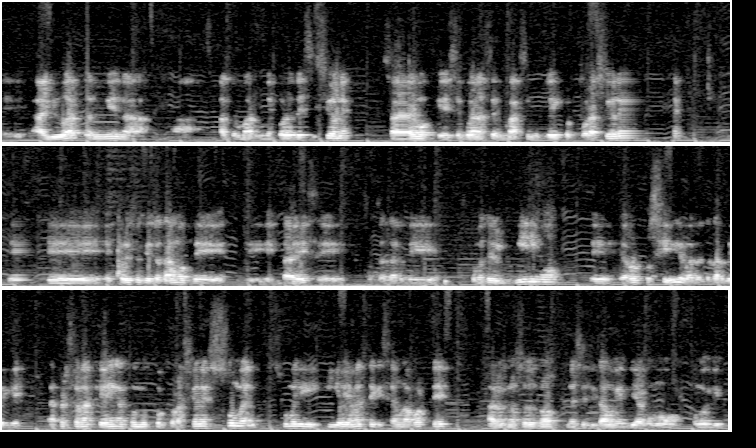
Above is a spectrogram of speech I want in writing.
eh, ayudar también a, a- a tomar mejores decisiones. Sabemos que se pueden hacer máximo tres incorporaciones. Eh, eh, es por eso que tratamos de, esta vez eh, tratar de cometer el mínimo eh, error posible para tratar de que las personas que vengan con incorporaciones sumen, sumen y, y obviamente que sea un aporte a lo que nosotros necesitamos hoy en día como, como equipo.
